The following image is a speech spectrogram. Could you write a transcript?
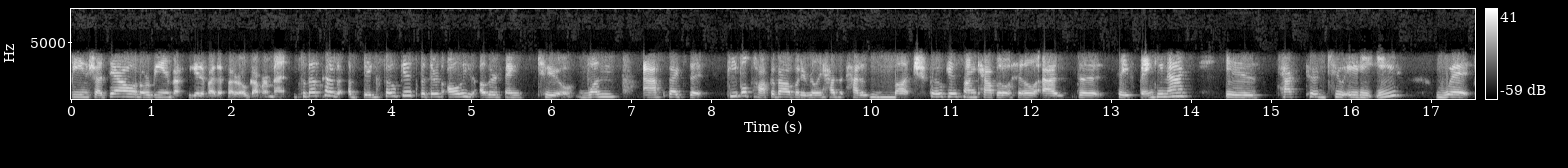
being shut down or being investigated by the federal government. So that's kind of a big focus, but there's all these other things too. One aspect that people talk about, but it really hasn't had as much focus on Capitol Hill as the Safe Banking Act is tax code 280E, which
